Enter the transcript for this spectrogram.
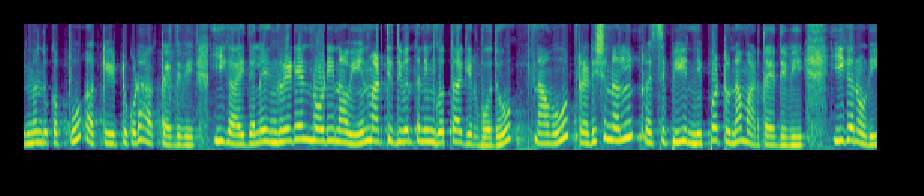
ಇನ್ನೊಂದು ಕಪ್ಪು ಅಕ್ಕಿ ಹಿಟ್ಟು ಕೂಡ ಹಾಕ್ತಾ ಇದ್ದೀವಿ. ಈಗ ಇದೆಲ್ಲ ಇಂಗ್ರೀಡಿಯೆಂಟ್ ನೋಡಿ ನಾವು ಏನು ಮಾಡ್ತಿದ್ದೀವಿ ಅಂತ ನಿಮ್ಗೆ ಗೊತ್ತಾಗಿರ್ಬೋದು. ನಾವು ಟ್ರೆಡಿಷನಲ್ ರೆಸಿಪಿ ನಿಪ್ಪಟ್ಟುನ ಮಾಡ್ತಾ ಇದ್ದೀವಿ. ಈಗ ನೋಡಿ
